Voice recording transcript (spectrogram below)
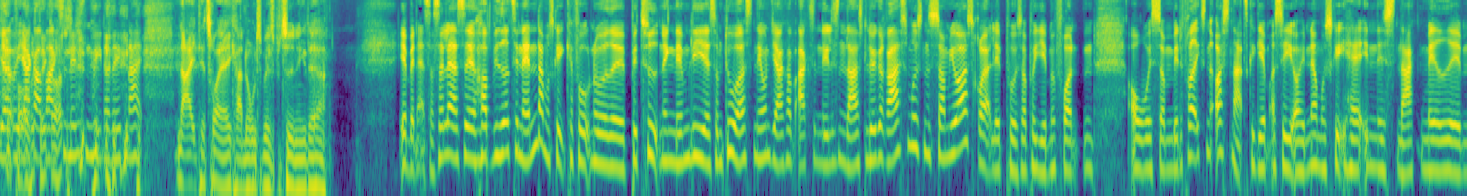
Ja, Jakob Axel Nielsen mener det ikke, nej. nej, det tror jeg ikke har nogen som helst betydning i det her. Jamen altså, så lad os øh, hoppe videre til en anden, der måske kan få noget øh, betydning, nemlig, øh, som du også nævnte, Jakob Axel Nielsen, Lars Lykke Rasmussen, som jo også rører lidt på sig på hjemmefronten, og som Mette Frederiksen også snart skal hjem og se i øjnene og måske have en snak med. Uh,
